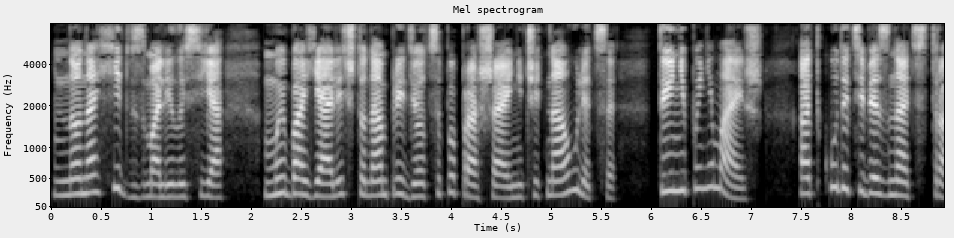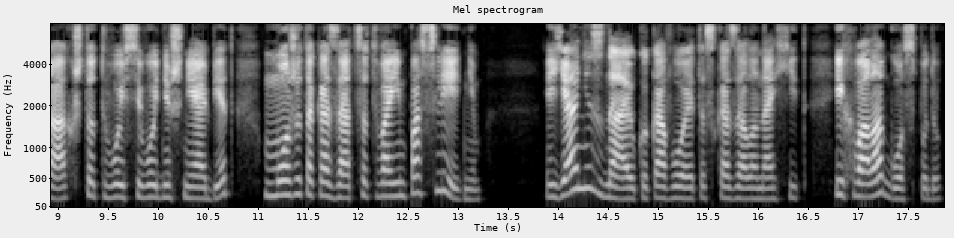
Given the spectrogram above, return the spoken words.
«Но, Нахид!» — взмолилась я. «Мы боялись, что нам придется попрошайничать на улице. Ты не понимаешь. Откуда тебе знать страх, что твой сегодняшний обед может оказаться твоим последним? «Я не знаю, каково это», — сказала Нахид, — «и хвала Господу.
